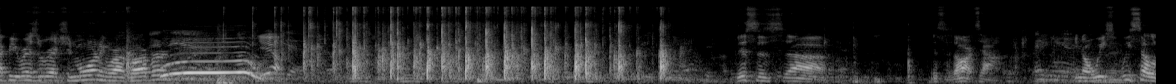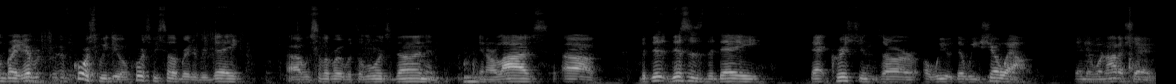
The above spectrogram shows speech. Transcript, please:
Happy Resurrection Morning, Rock Harbor. Yeah. This is uh, this is our time. Amen. You know, we, we celebrate every. Of course we do. Of course we celebrate every day. Uh, we celebrate what the Lord's done and in our lives. Uh, but th- this is the day that Christians are, are we that we show out and that we're not ashamed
